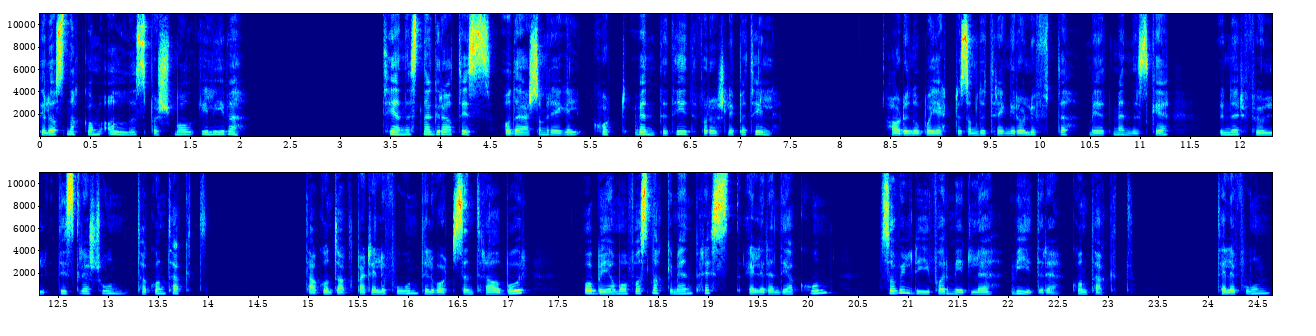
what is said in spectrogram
til å snakke om alle spørsmål i livet. Tjenesten er gratis, og det er som regel kort ventetid for å slippe til. Har du noe på hjertet som du trenger å lufte med et menneske under full diskresjon, ta kontakt. Ta kontakt per telefon til vårt sentralbord og be om å få snakke med en prest eller en diakon, så vil de formidle videre kontakt. Telefon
